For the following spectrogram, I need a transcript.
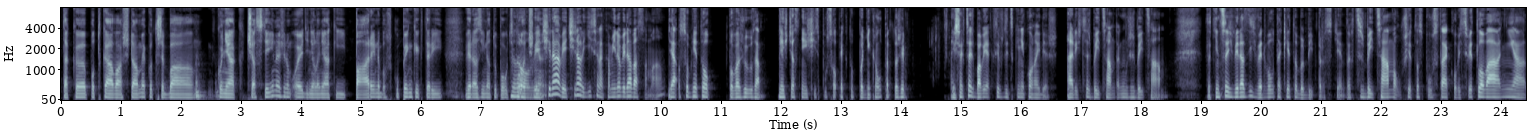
tak eh, potkáváš tam jako třeba jako nějak častěji, než jenom ojediněle nějaký páry nebo skupinky, který vyrazí na tu pouť no, společně? Většina, většina lidí se na Kamíno vydává sama. Já osobně to považuji za nejšťastnější způsob, jak to podniknout, protože když se chceš bavit, jak si vždycky někoho najdeš. A když chceš být sám, tak můžeš být sám. Zatímco, když vyrazíš ve dvou, tak je to blbý prostě. Tak chceš být sám a už je to spousta jako vysvětlování a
